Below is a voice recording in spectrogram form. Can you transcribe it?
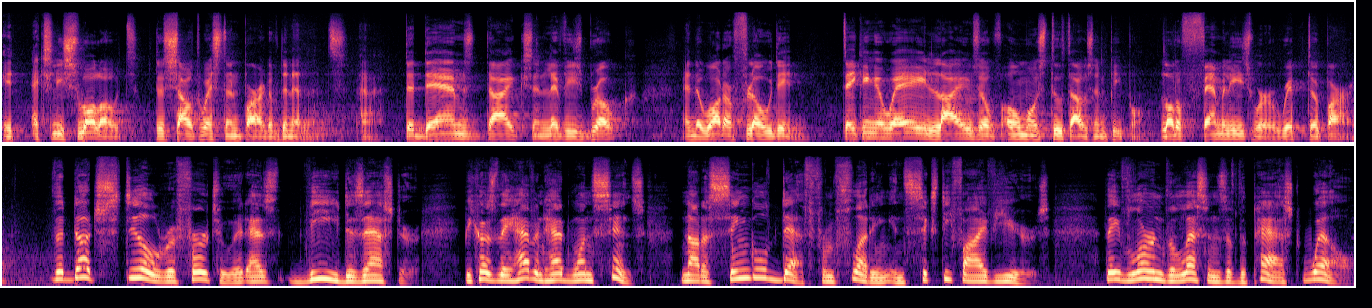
It actually swallowed the southwestern part of the Netherlands. Uh, the dams, dikes, and levees broke, and the water flowed in, taking away lives of almost 2,000 people. A lot of families were ripped apart. The Dutch still refer to it as the disaster because they haven't had one since, not a single death from flooding in 65 years. They've learned the lessons of the past well.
